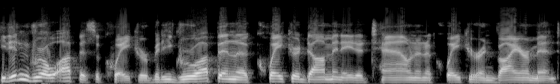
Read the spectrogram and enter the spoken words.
he didn't grow up as a Quaker, but he grew up in a Quaker dominated town and a Quaker environment.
